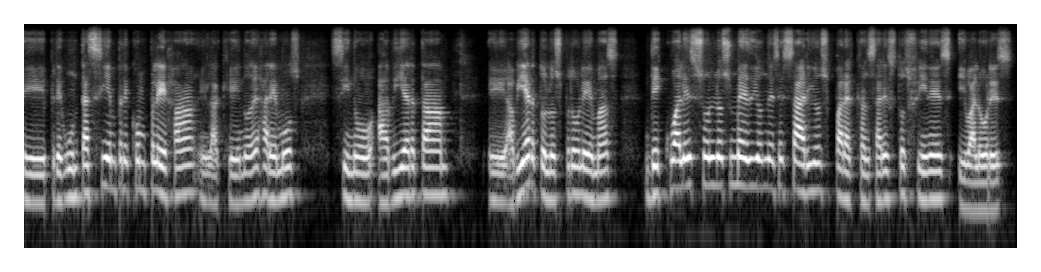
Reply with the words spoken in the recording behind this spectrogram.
eh, pregunta siempre compleja, en la que no dejaremos sino abierta, eh, abiertos los problemas de cuáles son los medios necesarios para alcanzar estos fines y valores,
